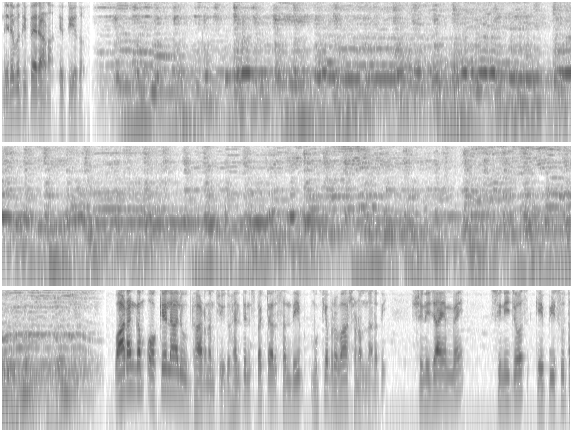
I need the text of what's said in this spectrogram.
നിരവധി പേരാണ് എത്തിയത്. വാടങ്കം ഒ കെ ലാലു ഉദ്ഘാടനം ചെയ്തു. ഹെൽത്ത് ഇൻസ്പെക്ടർ സന്ദീപ് മുഖ്യപ്രഭാഷണം നടത്തി. Shinija M A Shini Jose K P Sudha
